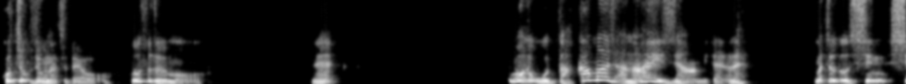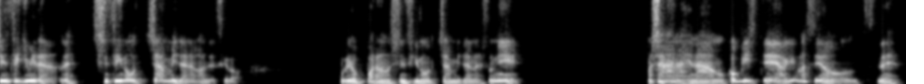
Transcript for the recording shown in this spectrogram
こっちも強くなっちゃったよ。どうするもう。ね。まあ、どこ、仲間じゃないじゃん、みたいなね。まあ、ちょっと親、親戚みたいなね。親戚のおっちゃんみたいな感じですけど。これ酔っ払いの親戚のおっちゃんみたいな人に、しゃあないな、もうコピーしてあげますよ、つってね。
